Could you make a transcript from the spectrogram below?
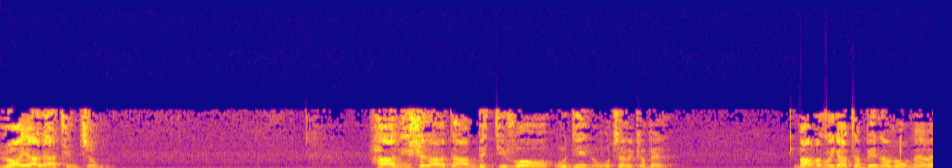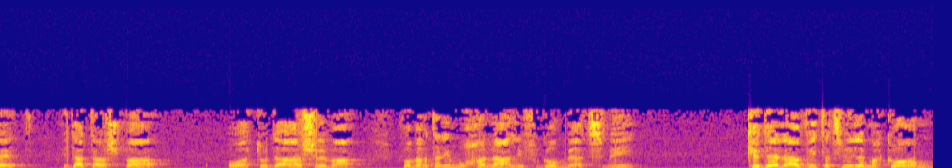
לא היה עליה צמצום. האני של האדם בטיבו הוא דין, הוא רוצה לקבל. באה מדרגת הבינה ואומרת, מידת ההשפעה או התודעה השלמה, ואומרת, אני מוכנה לפגום בעצמי כדי להביא את עצמי למקום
